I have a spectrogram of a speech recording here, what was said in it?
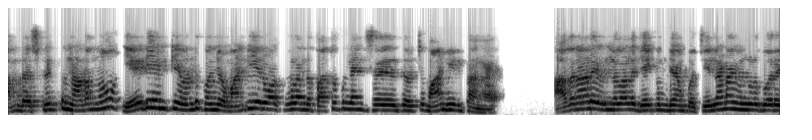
அந்த ஸ்பிளிட் நடந்தும் ஏடிஎம்கே வந்து கொஞ்சம் வண்டியர் வாக்குகள் அந்த பத்து பிள்ளைங்க சதவீதத்தை வச்சு வாங்கியிருக்காங்க. அதனால இவங்களால ஜெயிக்க முடியாம போச்சு. இல்லைன்னா இவங்களுக்கு ஒரு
